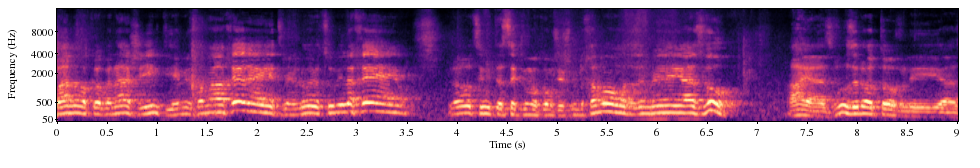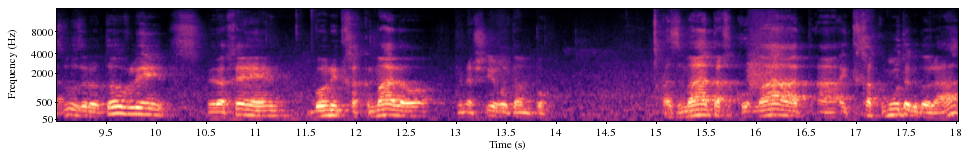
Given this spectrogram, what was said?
בנו הכוונה שאם תהיה מלחמה אחרת והם לא ירצו להילחם, לא רוצים להתעסק במקום שיש מלחמות, אז הם יעזבו. אה, יעזבו זה לא טוב לי, יעזבו זה לא טוב לי, ולכן בואו נתחכמה לו ונשאיר אותם פה. אז מה, התחכ... מה ההתחכמות הגדולה?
